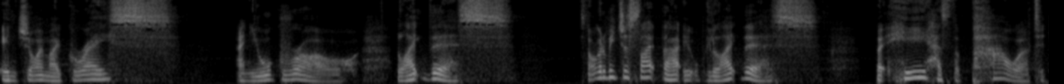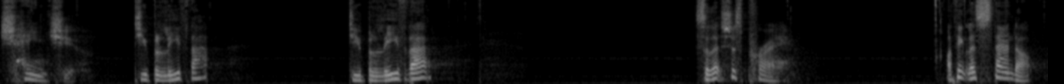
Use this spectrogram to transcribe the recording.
enjoy my grace, and you will grow like this. It's not going to be just like that, it will be like this. But He has the power to change you. Do you believe that? Do you believe that? So let's just pray. I think let's stand up.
